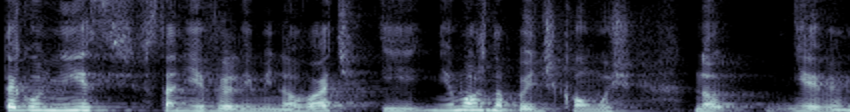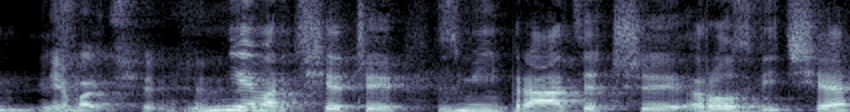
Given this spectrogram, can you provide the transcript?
Tego nie jesteś w stanie wyeliminować i nie można powiedzieć komuś, no nie wiem. Nie martw się. Nie martw się, czy zmień pracę, czy rozwiedź się.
